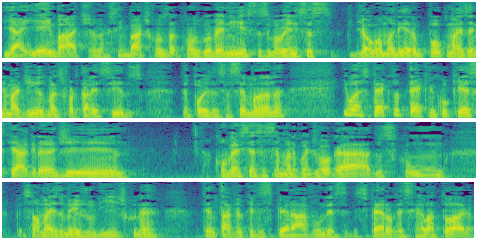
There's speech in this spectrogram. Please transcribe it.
E aí é embate, esse embate com os, com os governistas, governistas de alguma maneira um pouco mais animadinhos, mais fortalecidos depois dessa semana. E o aspecto técnico, que esse que é a grande... Conversei essa semana com advogados, com pessoal mais do meio jurídico, né? Tentar ver o que eles esperavam desse, esperam desse relatório.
